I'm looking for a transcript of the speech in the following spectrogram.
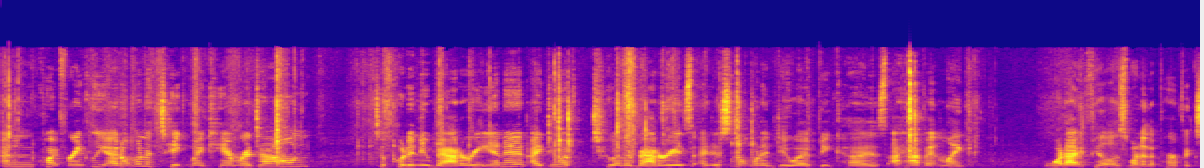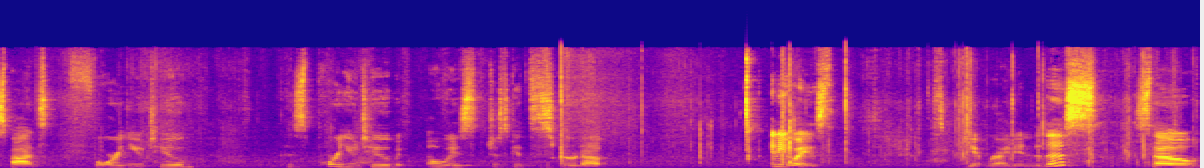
And quite frankly, I don't want to take my camera down to put a new battery in it. I do have two other batteries. I just don't want to do it because I have it in like what I feel is one of the perfect spots for YouTube. Because poor YouTube always just gets screwed up. Anyways, let's get right into this. So,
